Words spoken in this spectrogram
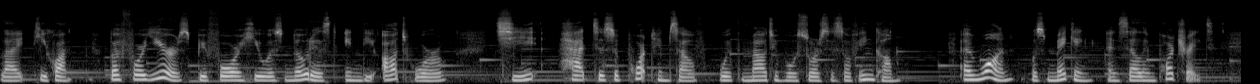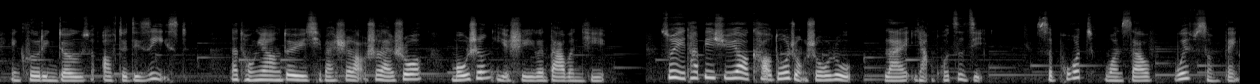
来替换。But for years before he was noticed in the art world, Qi had to support himself with multiple sources of income, and one was making and selling portraits, including those of the deceased. 那同样对于齐白石老师来说，谋生也是一个大问题，所以他必须要靠多种收入来养活自己，support oneself with something。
